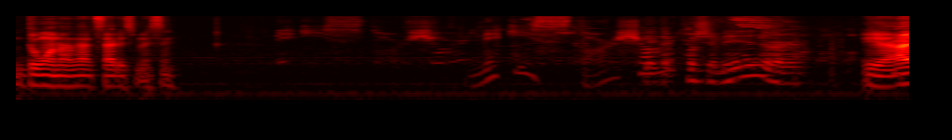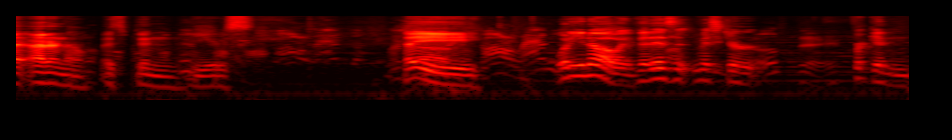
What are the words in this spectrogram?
the one on that side is missing. Mickey's Star You have Shard? to push them in, or Yeah, I I don't know. It's been years. Hey. what do you know? If it isn't Mister Frickin'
